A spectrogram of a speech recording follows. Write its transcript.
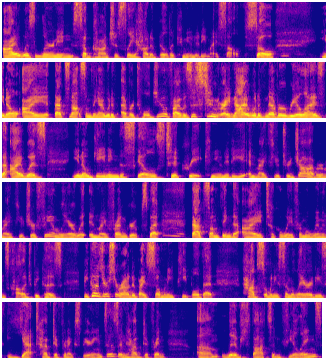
I was learning subconsciously how to build a community myself. So you know i that's not something i would have ever told you if i was a student right now. I would have never realized that i was you know gaining the skills to create community in my future job or my future family or in my friend groups but that's something that i took away from a women's college because because you're surrounded by so many people that have so many similarities yet have different experiences and have different um, lived thoughts and feelings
